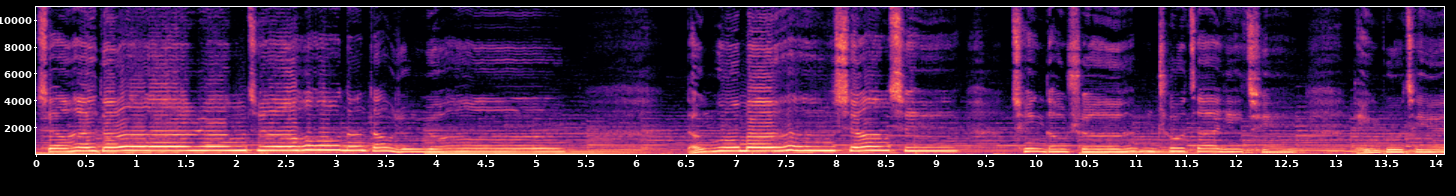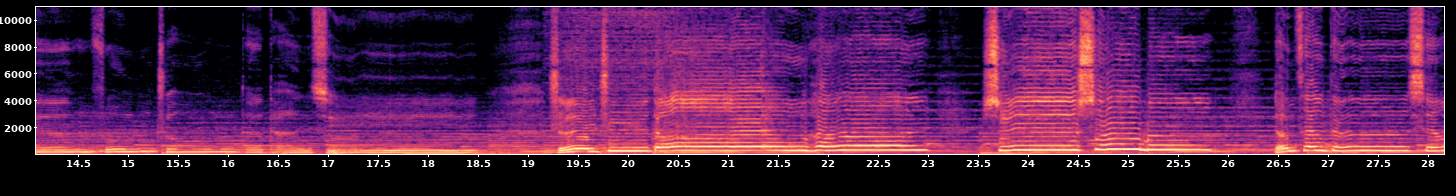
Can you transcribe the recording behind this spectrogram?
相爱的人就能到永远。当我们相信情到深处在一起，听不见风中的叹息。谁知道爱？是什么？短暂的相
